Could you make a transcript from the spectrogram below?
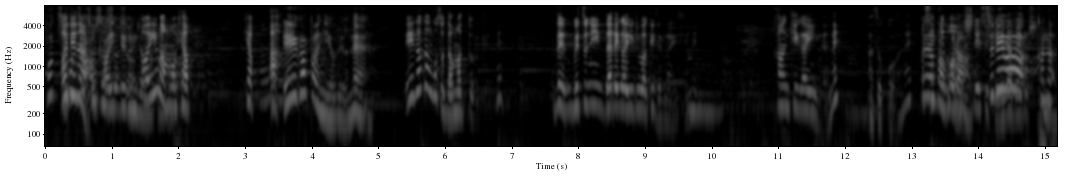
ポツ空いてない空いてるんじゃない今もう100 100あ。映画館によるよね。映画館こそ黙っとるけどね。で別に誰がいるわけじゃないしね。換気がいいんだね。あそこはね。まあなんかほら席も指定席選べ連れはるしかな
